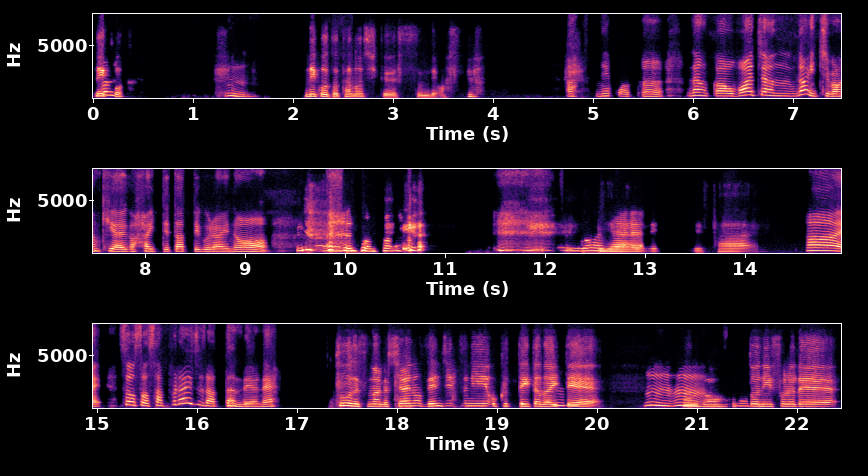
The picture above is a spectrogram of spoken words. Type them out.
猫、うん。猫と楽しく進んでます。あ、猫、うん。なんかおばあちゃんが一番気合が入ってたってぐらいの、すごいね。い。はい。はい。そうそう、サプライズだったんだよね。そうです。なんか試合の前日に送っていただいて、うんなんかうん。本当にそれで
